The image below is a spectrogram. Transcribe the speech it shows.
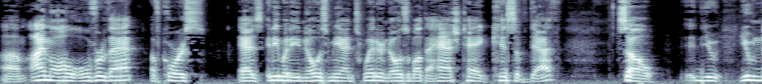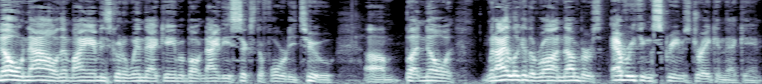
Um, I'm all over that. Of course, as anybody who knows me on Twitter knows about the hashtag kiss of death. So you you know now that Miami's going to win that game about 96 to 42. Um, but no, when I look at the raw numbers, everything screams Drake in that game.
